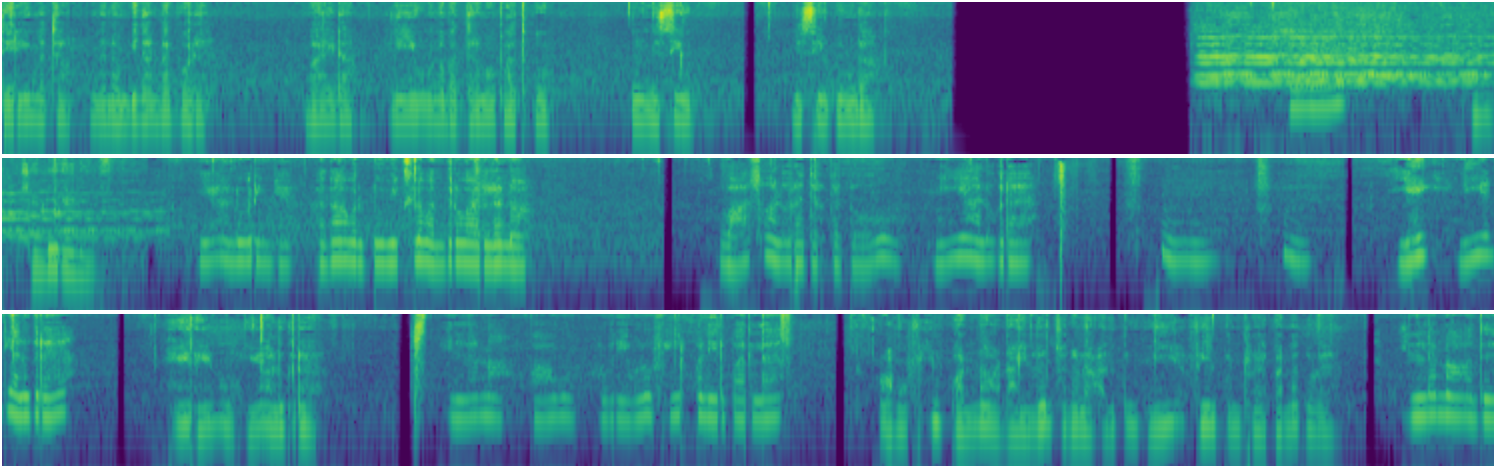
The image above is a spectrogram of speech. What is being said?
தெரியும் மச்சான். உன்னை நம்பி தாண்டா போகிறேன் பாய்டா நீயும் உன்னை பத்திரமா பார்த்துக்கோ. மிஸ் யூ மிஸ் யூ டூடா சொல்லு ரேணு. ஏன் அழுகுறீங்க அதான் அவர் டூ வீக்ஸில் வந்துருவார்லண்ணா. வாசம் அழுகுறது இருக்கட்டும். நீ ஏன் அழுகுற. ஏய் நீ ஏன்டி அழுகுற? ஏய் ரேணு ஏன் அழுகுற? இல்லைண்ணா பாவம் அவர் எவ்வளோ ஃபீல் பண்ணியிருப்பார்ல அவன் ஃபீல் பண்ணா நான் இல்லைன்னு சொல்லலை அதுக்கு நீ ஏன் ஃபீல் பண்ணுற கண்ணத்தோட? இல்லைண்ணா அது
